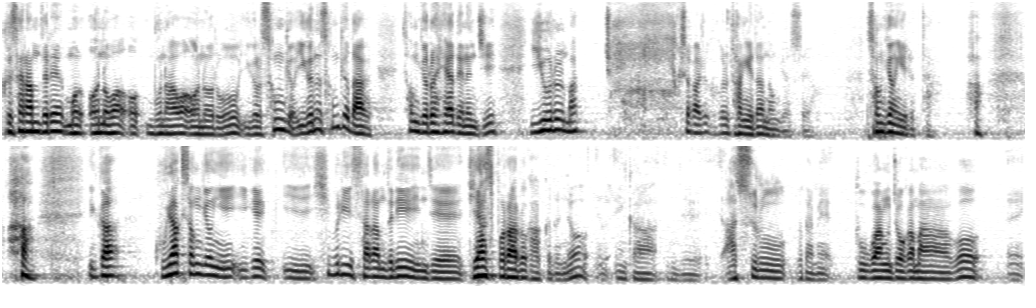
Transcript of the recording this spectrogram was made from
그 사람들의 뭐 언어와 어, 문화와 언어로 이걸 성교 이거는 성교다 성교를 해야 되는지 이유를 막 쫙 써가지고 그걸 당에다 넘겼어요. 성경이 이렇다. 하, 하. 그러니까 구약 성경이 이게 이 히브리 사람들이 이제 디아스포라로 갔거든요. 그러니까 이제 아수르 그다음에 북왕조가 망하고 에,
